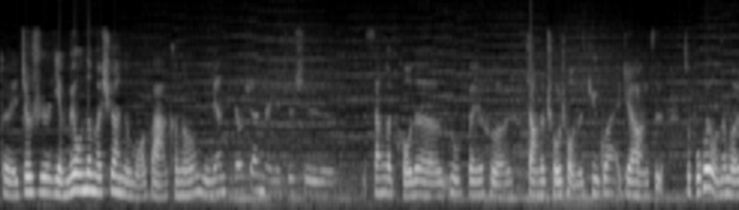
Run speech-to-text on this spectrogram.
对，就是也没有那么炫的魔法，可能里面比较炫的也就是。三个头的路飞和长得丑丑的巨怪，这样子就不会有那么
